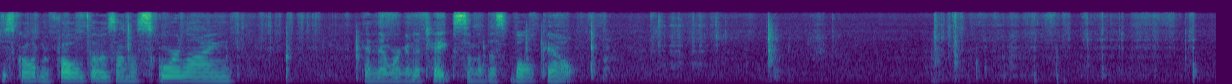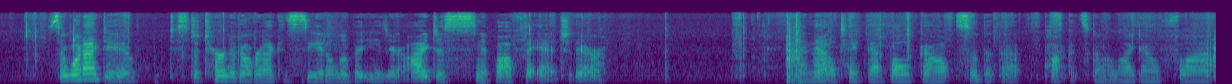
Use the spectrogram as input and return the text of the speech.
Just go ahead and fold those on the score line, and then we're going to take some of this bulk out. So what I do, to turn it over I can see it a little bit easier, I just snip off the edge there. And that'll take that bulk out so that that pocket's going to lie down flat.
